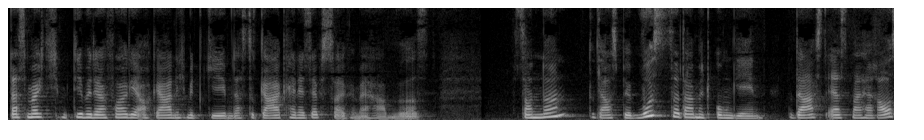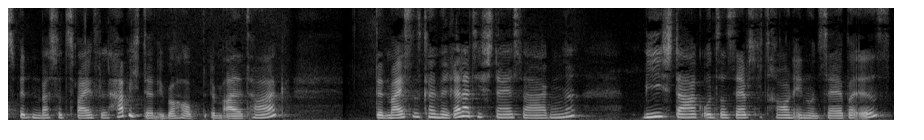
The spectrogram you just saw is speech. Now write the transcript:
das möchte ich dir mit der Folge auch gar nicht mitgeben, dass du gar keine Selbstzweifel mehr haben wirst, sondern du darfst bewusster damit umgehen. Du darfst erstmal herausfinden, was für Zweifel habe ich denn überhaupt im Alltag. Denn meistens können wir relativ schnell sagen, wie stark unser Selbstvertrauen in uns selber ist.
